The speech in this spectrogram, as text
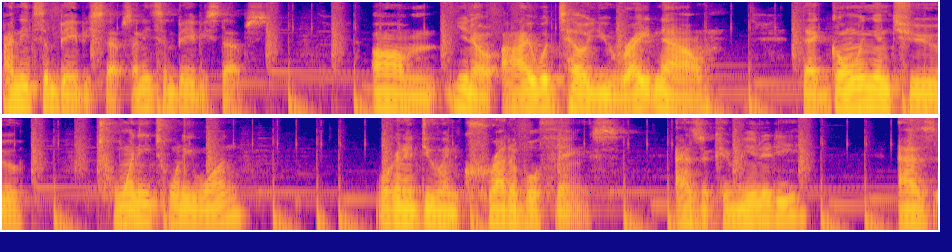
I need some baby steps. I need some baby steps. Um, you know, I would tell you right now that going into 2021, we're gonna do incredible things as a community, as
